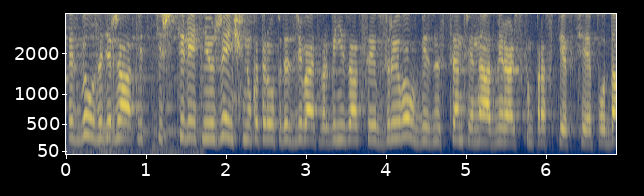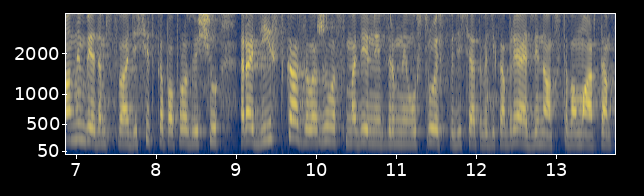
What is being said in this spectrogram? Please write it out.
СБУ задержала 36-летнюю женщину, которую подозревают в организации взрыва в бизнес-центре на Адмиральском проспекте. По данным ведомства, одесситка по прозвищу «Радистка» заложила самодельные взрывные устройства 10 декабря и 12 марта.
